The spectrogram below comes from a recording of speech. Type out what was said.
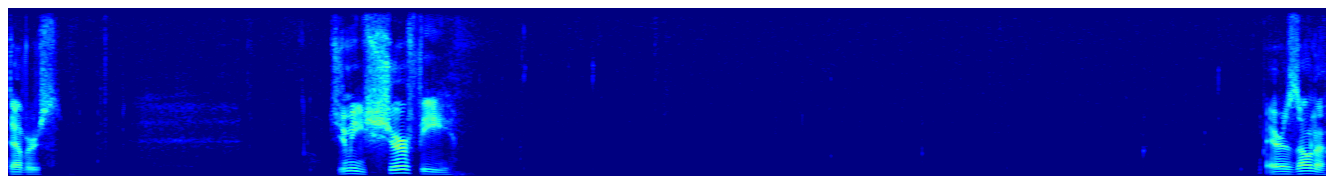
Devers. Jimmy Sherfy. Arizona.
